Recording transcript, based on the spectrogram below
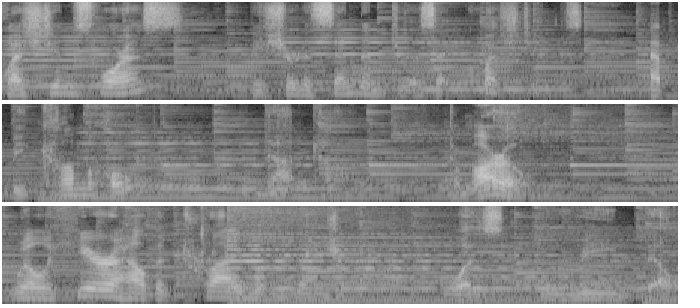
questions for us, be sure to send them to us at questions at becomehope.com. Tomorrow, we'll hear how the tribe of Benjamin was rebuilt.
